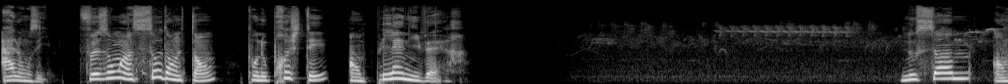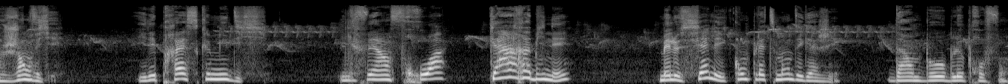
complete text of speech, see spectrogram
Allons-y. Faisons un saut dans le temps pour nous projeter en plein hiver. Nous sommes en janvier. Il est presque midi. Il fait un froid carabiné, mais le ciel est complètement dégagé, d'un beau bleu profond.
